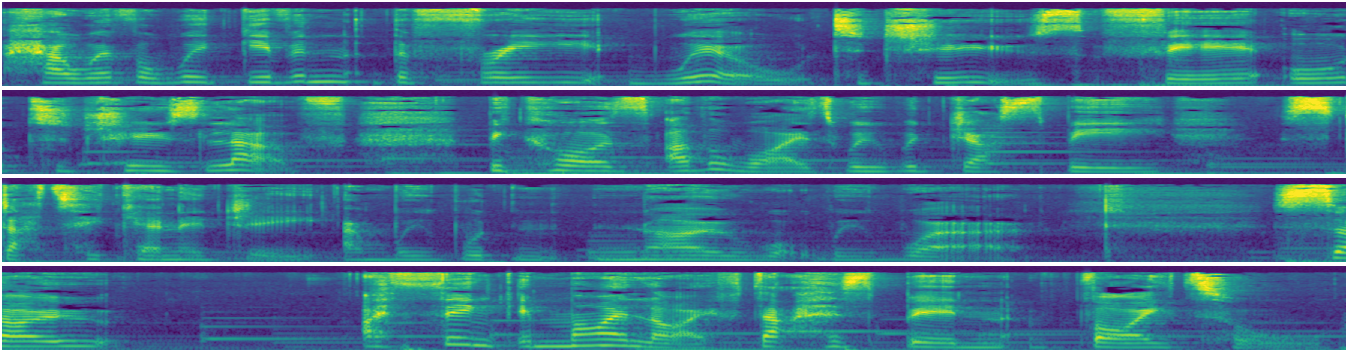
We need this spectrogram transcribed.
however, we're given the free will to choose fear or to choose love because otherwise we would just be static energy and we wouldn't know what we were. So, I think in my life that has been vital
